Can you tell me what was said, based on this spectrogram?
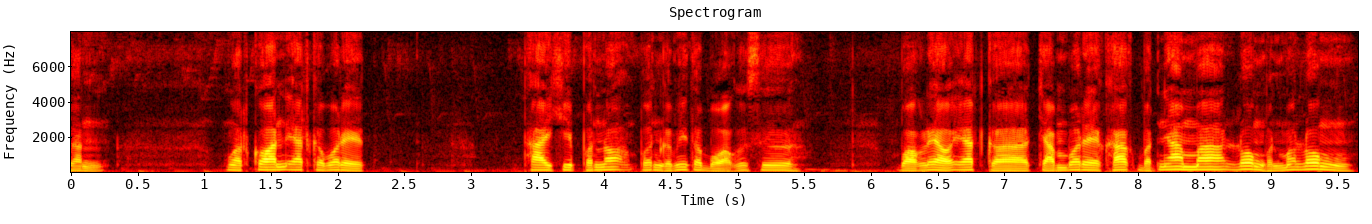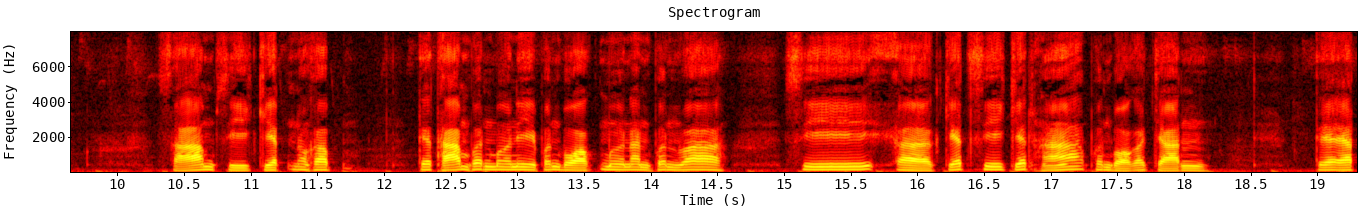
สั่นงวดก่อนแอดก็บ่ได้ถ่ายคลิปเพิ่นเนาะเพิ่นก็มีแต่บอกก็ซื่อบอกแล้วแอดก็จำบ่ได้คักบัดยามมาลงเพิ่นมาล่ง3 4 7เนาะครับ แต่ถามเพิ่นเมื้อนี้เพิ่นบอกเมื้อนั้นเพิ่นว่า4เอ่อ7 4 7หาเพิ่นบอกอาจารย์ แต่แอด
